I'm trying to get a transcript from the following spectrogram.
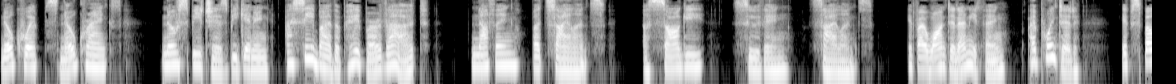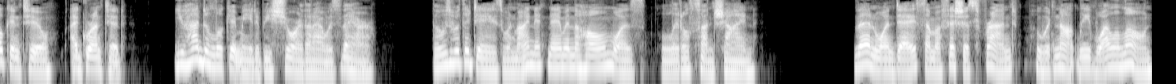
No quips, no cranks, no speeches beginning, I see by the paper that. Nothing but silence. A soggy, soothing silence. If I wanted anything, I pointed. If spoken to, I grunted. You had to look at me to be sure that I was there. Those were the days when my nickname in the home was Little Sunshine. Then one day, some officious friend, who would not leave well alone,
